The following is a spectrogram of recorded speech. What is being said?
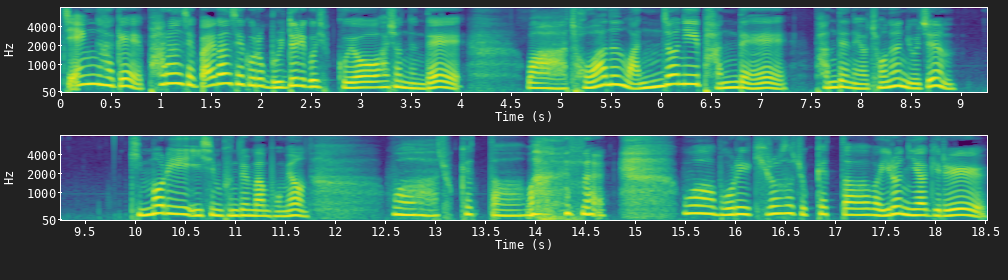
쨍하게 파란색, 빨간색으로 물들이고 싶고요. 하셨는데, 와, 저와는 완전히 반대, 반대네요. 저는 요즘 긴 머리이신 분들만 보면, 와, 좋겠다. 막 맨날, 와, 머리 길어서 좋겠다. 막 이런 이야기를,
